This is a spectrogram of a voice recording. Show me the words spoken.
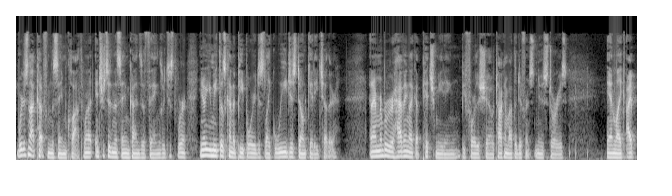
We're just not cut from the same cloth. We're not interested in the same kinds of things. We just were, you know, you meet those kind of people where you're just like, we just don't get each other. And I remember we were having like a pitch meeting before the show, talking about the different news stories. And like I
